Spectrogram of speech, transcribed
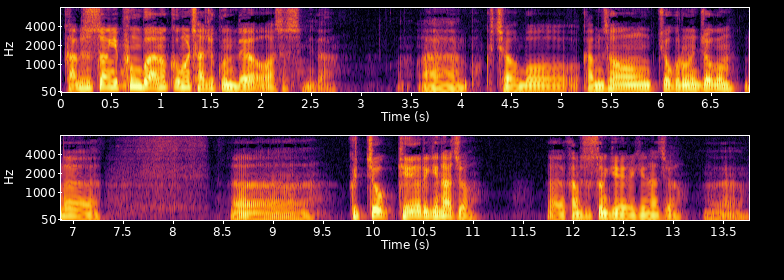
감수성이 풍부하면 꿈을 자주 꾼대요. 왔었습니다. 아, 그쵸. 뭐, 감성 쪽으로는 조금, 네. 아, 그쪽 계열이긴 하죠. 네, 감수성 계열이긴 하죠. 아,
